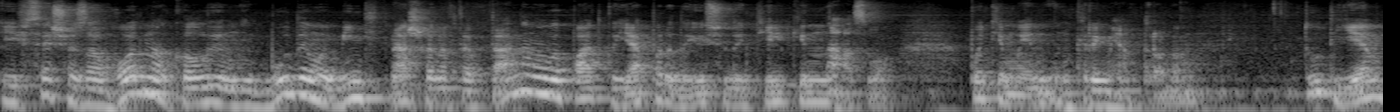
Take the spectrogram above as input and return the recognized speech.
і все, що завгодно, коли ми будемо мінтити наше NFT. В даному випадку я передаю сюди тільки назву. Потім ми інкремент робимо. Тут є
